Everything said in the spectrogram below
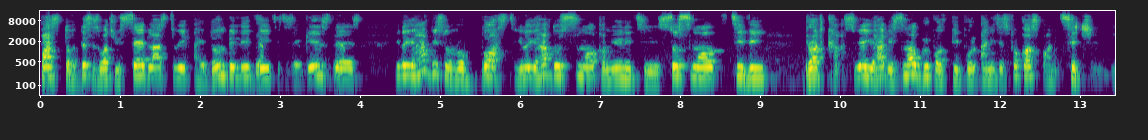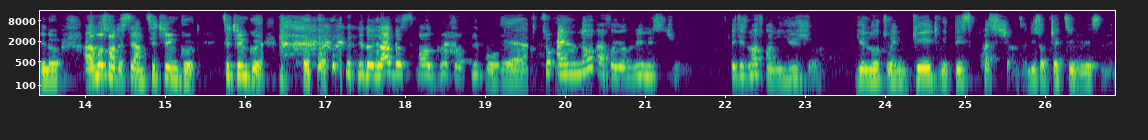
Pastor, this is what you said last week. I don't believe it. It is against this. You know, you have this robust, you know, you have those small communities, so small TV broadcasts where you have a small group of people and it is focused on teaching. You know, I almost want to say I'm teaching good, teaching group. You know, you have those small groups of people. Yeah. So yeah. I know that for your ministry, it is not unusual, you know, to engage with these questions and this objective reasoning.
